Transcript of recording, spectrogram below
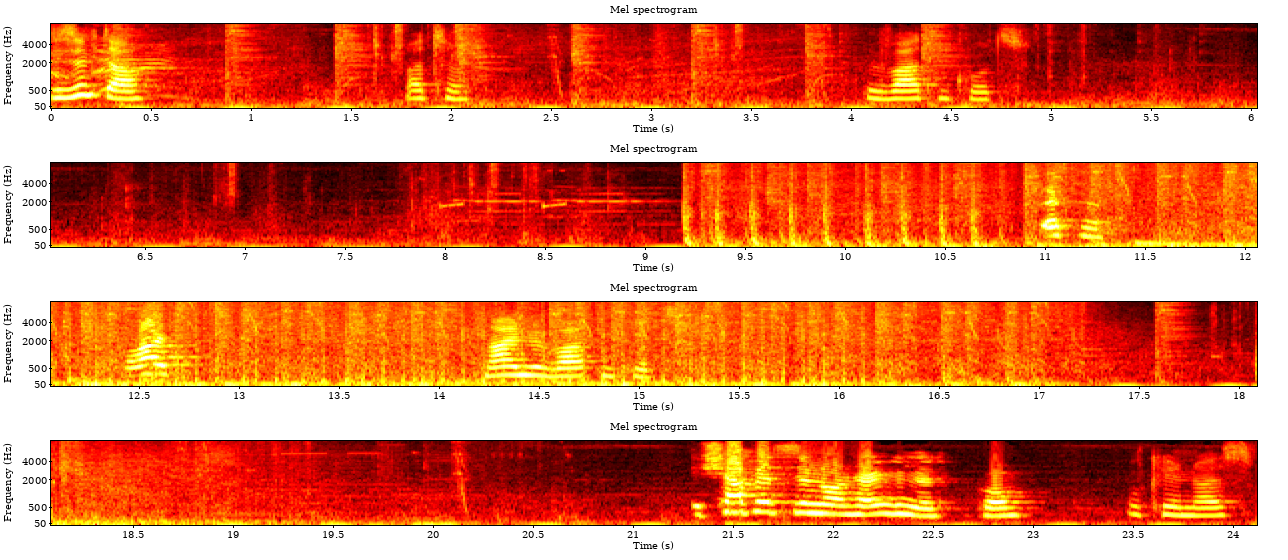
Die sind da. Warte. Wir warten kurz. Öffne. Bereit. Nein, wir warten kurz. Ich habe jetzt den neuen Helm bekommen. Okay, nice.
